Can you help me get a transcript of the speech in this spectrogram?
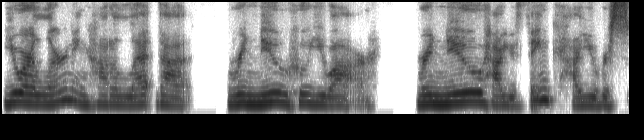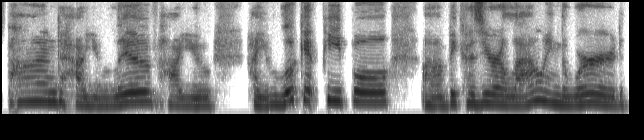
you are learning how to let that renew who you are renew how you think how you respond how you live how you how you look at people uh, because you're allowing the word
